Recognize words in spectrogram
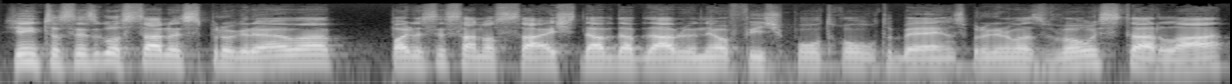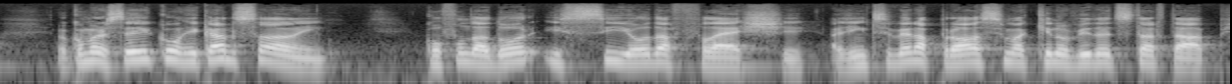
Gente, se vocês gostaram desse programa, pode acessar nosso site www.neofit.com.br. Os programas vão estar lá. Eu conversei com o Ricardo Salem, cofundador e CEO da Flash. A gente se vê na próxima aqui no Vida de Startup.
